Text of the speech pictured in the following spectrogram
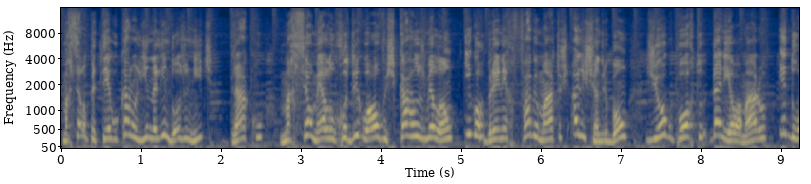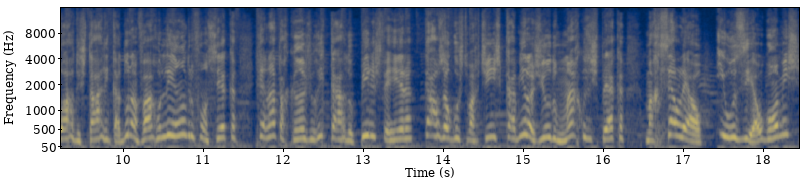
Marcelo Petego, Carolina Lindoso Nietzsche, Draco, Marcel Melo, Rodrigo Alves, Carlos Melão, Igor Brenner, Fábio Matos, Alexandre Bom, Diogo Porto, Daniel Amaro, Eduardo Starling, Cadu Navarro, Leandro Fonseca, Renato Arcanjo, Ricardo Pires Ferreira, Carlos Augusto Martins, Camila Gildo, Marcos Especa, Marcelo Leal e Uziel Gomes,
